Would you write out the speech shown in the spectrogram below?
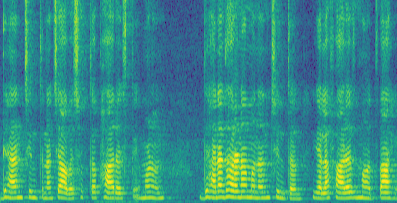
ध्यान चिंतनाची आवश्यकता फार असते म्हणून ध्यानधारणा मनन चिंतन याला फारच महत्त्व आहे.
